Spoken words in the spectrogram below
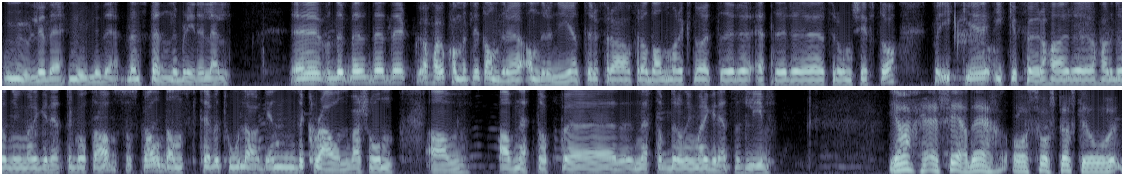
Mulig det, mulig det. Men spennende blir det lell. Eh, det, det, det, har jo kommet litt andre, andre nyheter fra, fra, Danmark nå etter, etter uh, tronskiftet òg. For ikke, ikke før har, har, dronning Margrethe gått av, så skal dansk TV 2 lage en The Crown-versjon av, av nettopp, uh, nettopp, dronning Margrethes liv. Ja, jeg ser det. Og så spørs det jo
